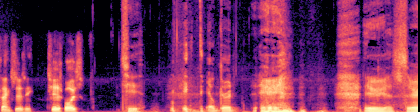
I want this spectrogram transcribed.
Thanks, Susie. Cheers, boys. Cheers. How good. There he is. They're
